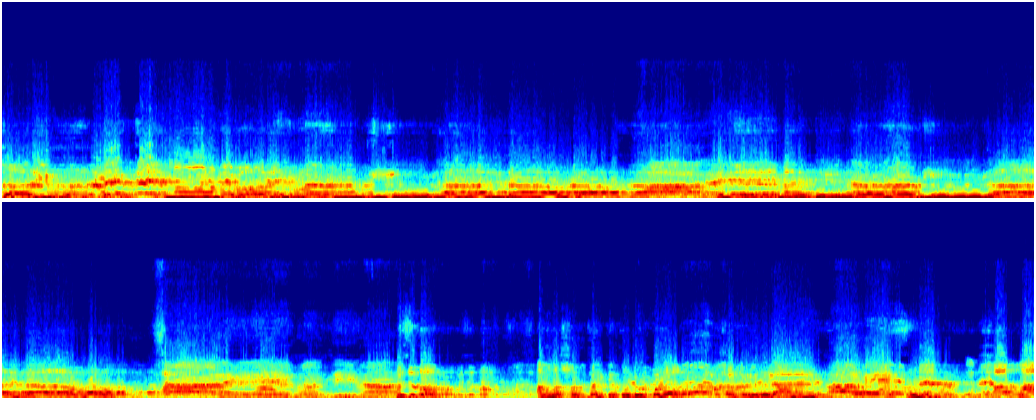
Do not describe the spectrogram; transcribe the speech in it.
শরীফ। দেখে মন ভরে না দিদার দাও হে মদিনা দিদার দাও তো আল্লাহ সবাইকে কবুল করো সকলে বলে আমি শুনেন ইনশাআল্লাহ,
